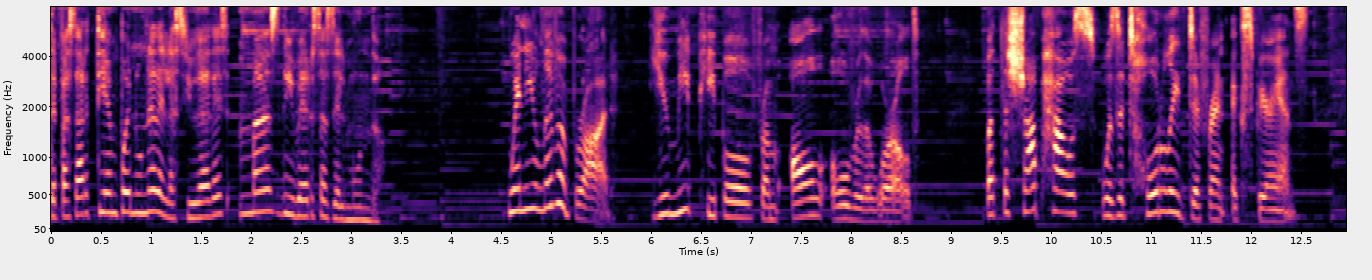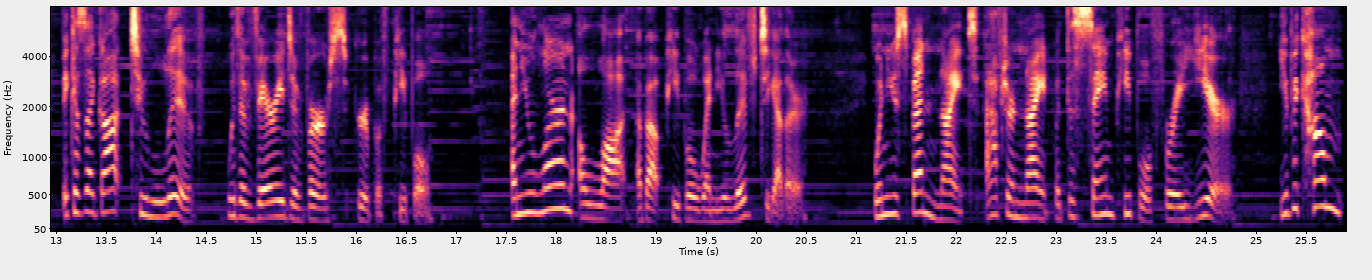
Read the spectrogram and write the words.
de pasar tiempo en una de las ciudades más diversas del mundo. When you live abroad, you meet people from all over the world. But the shop house was a totally different experience because I got to live with a very diverse group of people. And you learn a lot about people when you live together. When you spend night after night with the same people for a year, you become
